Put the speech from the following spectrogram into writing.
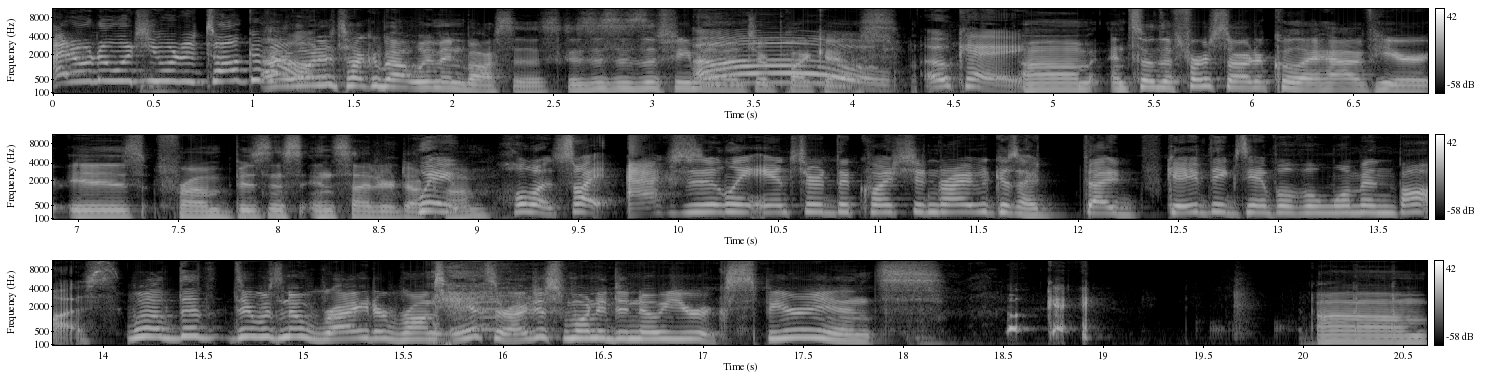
I don't know what you want to talk about. I want to talk about women bosses because this is the Female Mentor podcast. Oh, Okay. Um, and so the first article I have here is from BusinessInsider.com. Wait, hold on. So I accidentally answered the question right because I I gave the example of a woman boss. Well, th- there was no right or wrong answer. I just wanted to know your experience. Okay. Um,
